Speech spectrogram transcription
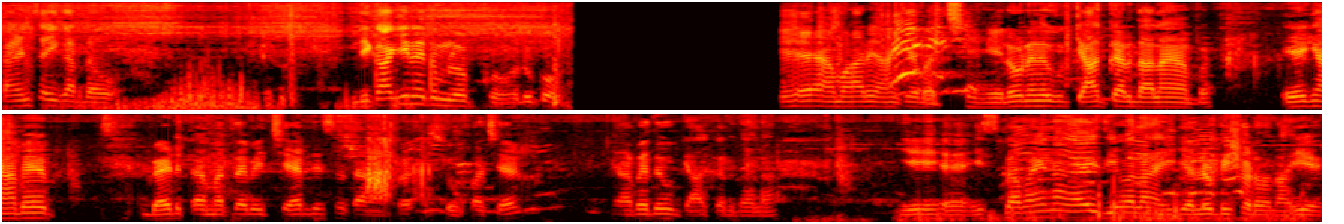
पैंट सही कर दो दिखा कि नहीं तुम लोग को? रुको। ये है हमारे यहाँ के बच्चे। ये लोग ने देखो क्या कर डाला यहाँ पर। एक यहाँ पे बेड था मतलब एक चेयर जैसा था यहाँ पर, सोफा चेयर। यहाँ पे देखो क्या कर डाला। ये है इसका भाई ना गाइस ये वाला है येलो टी शर्ट वाला, ये।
